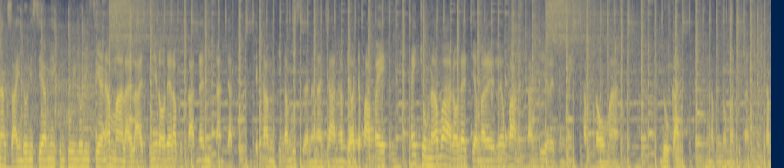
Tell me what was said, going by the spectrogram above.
นักศึกษาอินโดนีเซีย มีคุณครูอินโดนีเซียนะมาหลาย ๆ ทีนี้เราได้รับโอกาสได้มีการจัด จกรรมกิจกรรมลูกเสือนานาชาตินะครับ เดี๋ยวจะพาไปให้ชมนะว่าเราได้เตรียมอะไรแล้วบ้างสถานที่อะไรตรงไหนครับเรามาดูกันนะครับเรามาดูกันครับ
